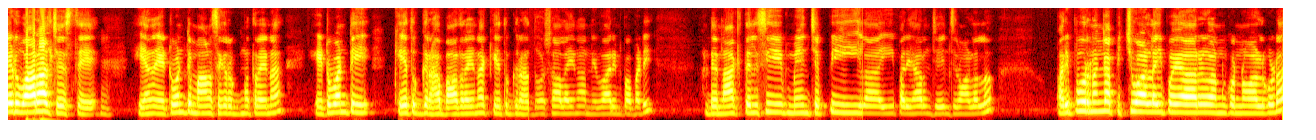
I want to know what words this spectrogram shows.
ఏడు వారాలు చేస్తే ఎటువంటి మానసిక రుగ్మతలైనా ఎటువంటి కేతుగ్రహ బాధలైనా కేతుగ్రహ దోషాలైనా నివారింపబడి అంటే నాకు తెలిసి మేము చెప్పి ఇలా ఈ పరిహారం చేయించిన వాళ్ళలో పరిపూర్ణంగా పిచ్చివాళ్ళు అయిపోయారు అనుకున్న వాళ్ళు కూడా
